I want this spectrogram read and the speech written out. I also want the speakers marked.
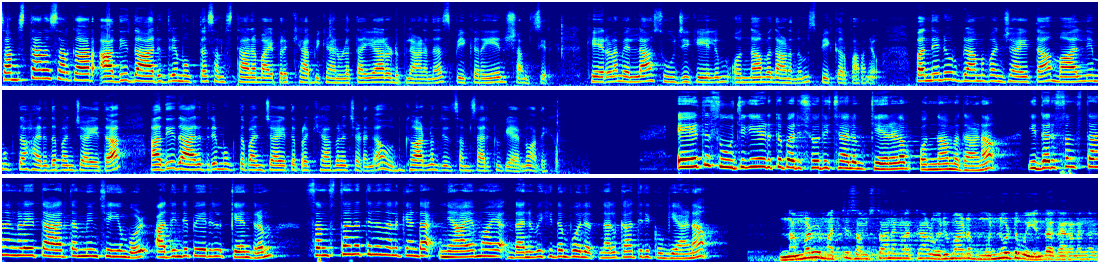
Speaker 1: സംസ്ഥാന സർക്കാർ അതിദാരിദ്ര്യമുക്ത സംസ്ഥാനമായി പ്രഖ്യാപിക്കാനുള്ള തയ്യാറെടുപ്പിലാണെന്ന് സ്പീക്കർ എൻ ഷംസീർ കേരളം എല്ലാ സൂചികയിലും ഒന്നാമതാണെന്നും സ്പീക്കർ പറഞ്ഞു. പന്ന്യന്നൂർ ഗ്രാമപഞ്ചായത്ത് മാലിന്യമുക്ത ഹരിത പഞ്ചായത്ത് അതിദാരിദ്ര്യമുക്ത പഞ്ചായത്ത് പ്രഖ്യാപന ചടങ്ങ് ഉദ്ഘാടനം ചെയ്ത് സംസാരിക്കുകയായിരുന്നു അദ്ദേഹം.
Speaker 2: ഏത് സൂചികയെടുത്ത് പരിശോധിച്ചാലും കേരളം ഒന്നാമതാണ്. ഇതര സംസ്ഥാനങ്ങളെ താരതമ്യം ചെയ്യുമ്പോൾ അതിന്റെ പേരിൽ കേന്ദ്രം സംസ്ഥാനത്തിന് നൽകേണ്ട ന്യായമായ ധനവിഹിതം പോലും നൽകാതിരിക്കുകയാണ്.
Speaker 3: നമ്മൾ മറ്റ് സംസ്ഥാനങ്ങളെക്കാൾ ഒരുപാട് മുന്നോട്ട് പോയി. എന്താ കാരണങ്ങൾ?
